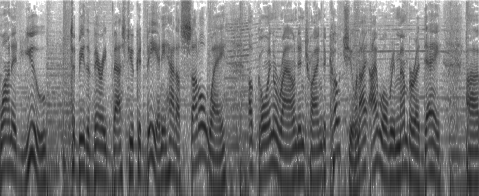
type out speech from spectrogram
wanted you to be the very best you could be. And he had a subtle way of going around and trying to coach you. And I, I will remember a day uh,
